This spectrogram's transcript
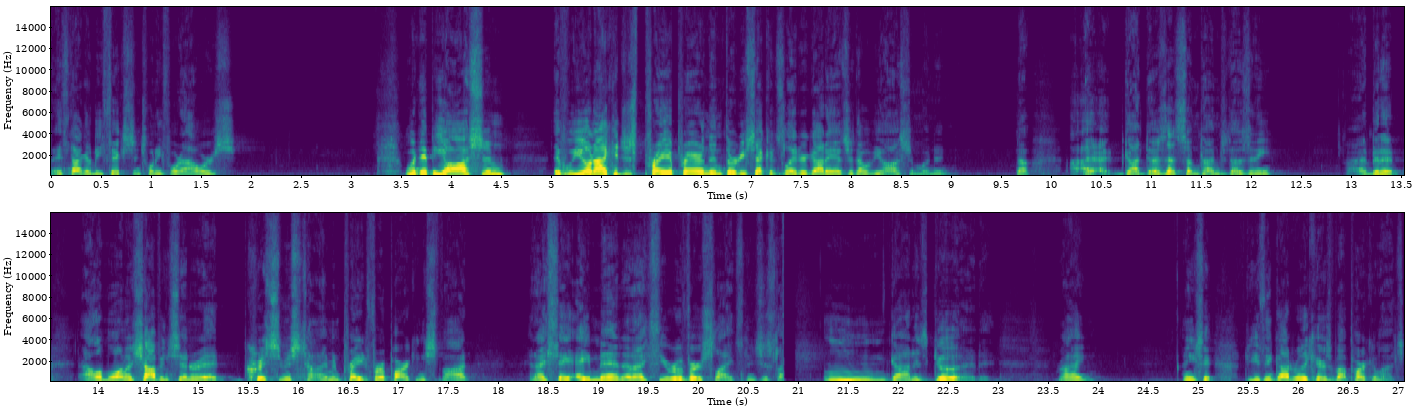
it's not going to be fixed in 24 hours. Wouldn't it be awesome if you and I could just pray a prayer and then 30 seconds later God answered? That would be awesome, wouldn't it? Now, I, I, God does that sometimes, doesn't He? I've been at Ala Moana Shopping Center at Christmas time and prayed for a parking spot, and I say amen, and I see reverse lights, and it's just like, Mmm, God is good, right? And you say, Do you think God really cares about parking lots?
